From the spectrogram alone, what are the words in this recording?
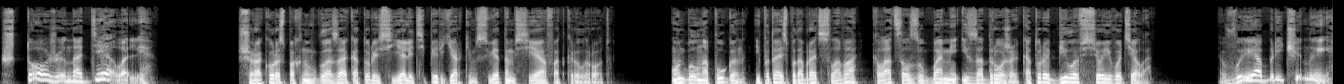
Что же наделали?» Широко распахнув глаза, которые сияли теперь ярким светом, Сиаф открыл рот. Он был напуган и, пытаясь подобрать слова, клацал зубами из-за дрожи, которая била все его тело. «Вы обречены.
